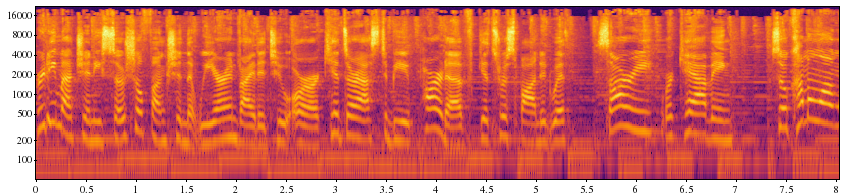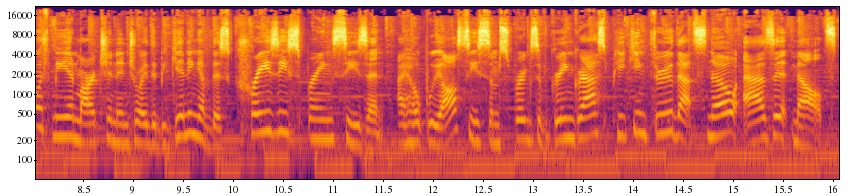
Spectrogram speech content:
pretty much any social function that we are invited to or our kids are asked to be a part of gets responded with, sorry, we're calving. So come along with me in March and enjoy the beginning of this crazy spring season. I hope we all see some sprigs of green grass peeking through that snow as it melts,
